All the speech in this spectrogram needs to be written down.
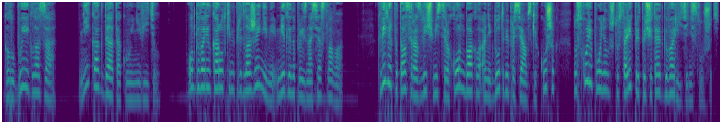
голубые глаза. Никогда такую не видел. Он говорил короткими предложениями, медленно произнося слова. Квиллер пытался развлечь мистера Хорнбакла анекдотами про сиамских кошек, но вскоре понял, что старик предпочитает говорить, а не слушать.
